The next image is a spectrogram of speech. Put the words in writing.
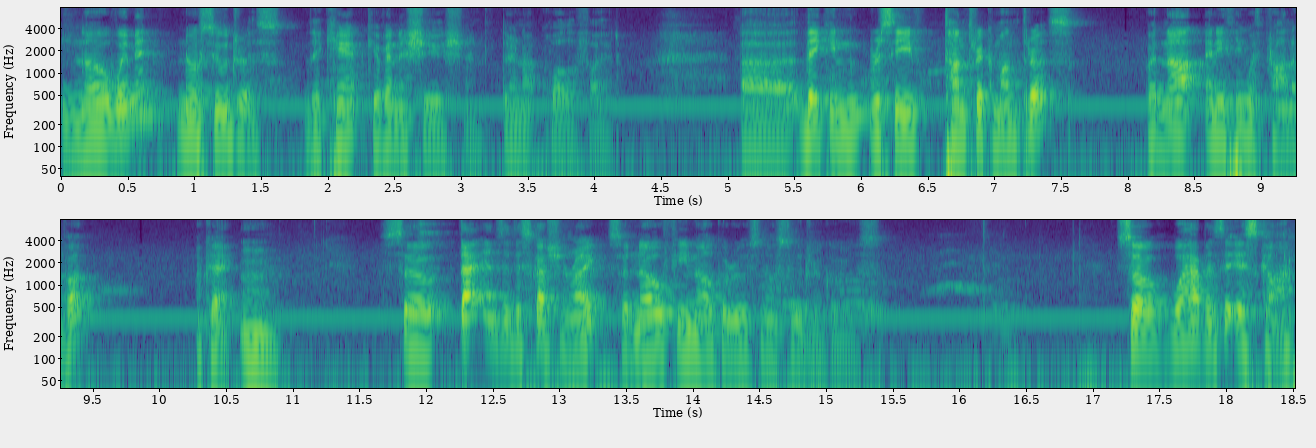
no women, no sudras. They can't give initiation, they're not qualified. Uh, they can receive tantric mantras, but not anything with pranava. Okay. Mm. So that ends the discussion, right? So no female gurus, no sudra gurus. So what happens to ISKCON?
